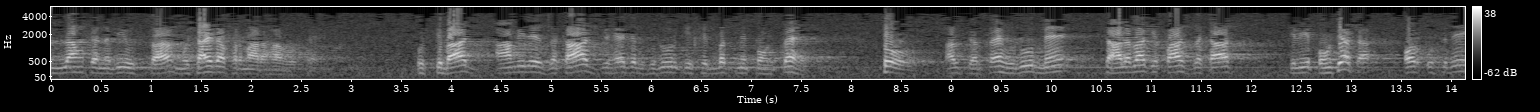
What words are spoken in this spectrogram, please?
اللہ کا نبی اس کا مشاہدہ فرما رہا ہوتا ہے۔ اس کے بعد عامل زکوٰۃ جو ہے، جب حضور کی خدمت میں پہنچتا ہے، تو عرض کرتا ہے، حضور میں طالبہ کے پاس زکوٰۃ کے لیے پہنچا تھا اور اس نے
